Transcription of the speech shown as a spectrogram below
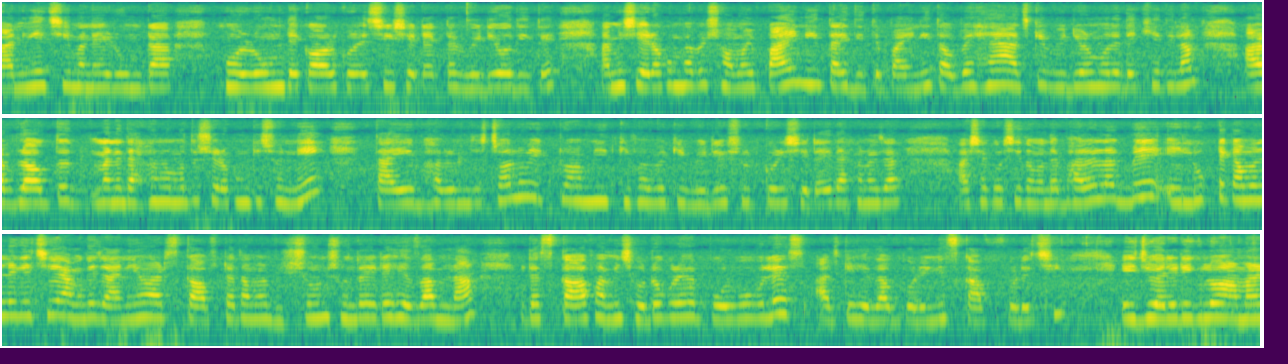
বানিয়েছি মানে রুমটা রুম ডেকর করেছি, সেটা একটা ভিডিও দিতে। আমি সেরকমভাবে সময় পাইনি, তাই দিতে পাইনি। তবে হ্যাঁ আজকে ভিডিওর মধ্যে দেখিয়ে দিলাম। আর ব্লগ তো মানে দেখানোর মতো সেরকম কিছু নেই। তাই ভাবলাম যে চলো, একটু আমি কীভাবে কি ভিডিও শ্যুট করি, সেটাই দেখানো যাক। আশা করছি তোমাদের ভালো লাগবে। এই লুকটা কেমন লেগেছে, আমাকে জানিও। আর স্কার্ফটা তো আমার ভীষণ সুন্দর। এটা হেজাব না। এটা স্কার্ফ আমি ছোট করে পরবো বলে আজকে হেজাব পরিনি স্কার্ফ পরেছি। এই জুয়েলারিগুলো আমার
